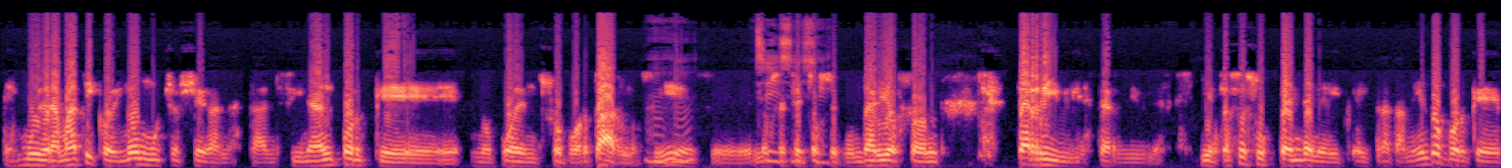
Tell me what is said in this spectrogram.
es muy dramático y no muchos llegan hasta el final porque no pueden soportarlo, ¿sí? Eh, los efectos secundarios son terribles, terribles. Y entonces suspenden el, el tratamiento porque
